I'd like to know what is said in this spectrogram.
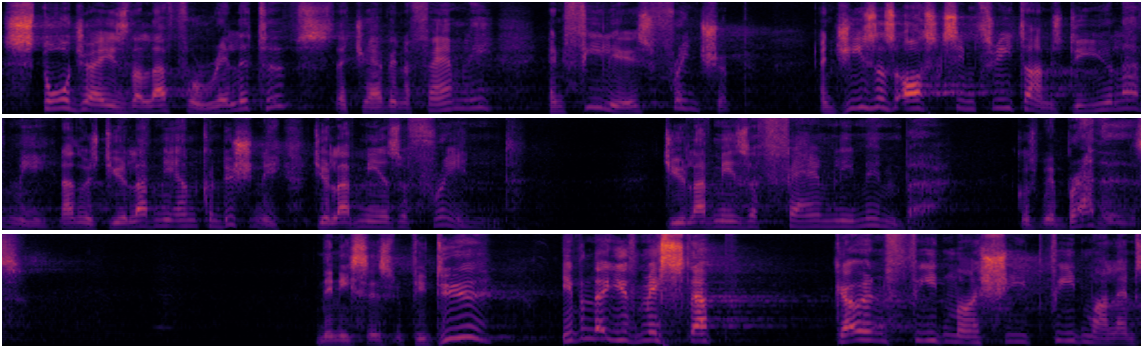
Storge is the love for relatives that you have in a family, and philia is friendship. And Jesus asks him three times, Do you love me? In other words, do you love me unconditionally? Do you love me as a friend? Do you love me as a family member? Because we're brothers. And then he says, If you do, even though you've messed up, go and feed my sheep, feed my lambs.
